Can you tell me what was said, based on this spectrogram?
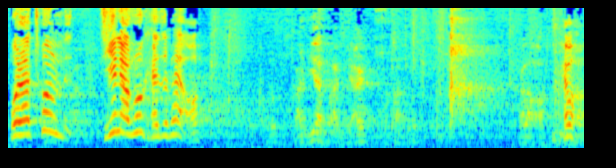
我说从进两口开始排啊。别别别，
